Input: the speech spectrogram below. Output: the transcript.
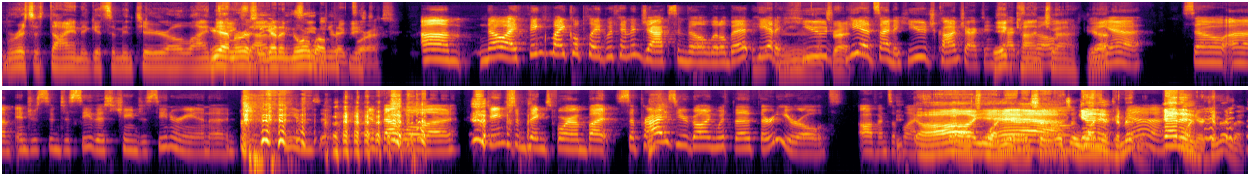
Marissa's dying to get some interior line. Yeah, Marissa, you got a I can see it in Norwell pick for us. Um, no, I think Michael played with him in Jacksonville a little bit. He had a Mm, huge right. he had signed a huge contract in Big Jacksonville. contract. Yeah. Yeah. So um interested to see this change of scenery and uh teams if, if that will uh change some things for him. But surprise you're going with the 30 year old offensive line. Oh, Well, it's one year. It's a, yeah. it's a one year commitment. Yeah. Get One year commitment.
